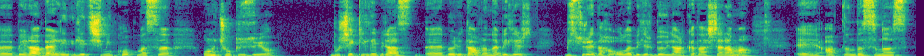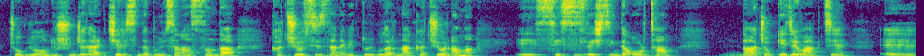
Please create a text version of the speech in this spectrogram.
e, beraberliğin, iletişimin kopması onu çok üzüyor. Bu şekilde biraz e, böyle davranabilir. Bir süre daha olabilir böyle arkadaşlar ama e, aklındasınız. Çok yoğun düşünceler içerisinde bu insan aslında kaçıyor sizden. Evet duygularından kaçıyor ama e, sessizleştiğinde ortam daha çok gece vakti. E,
